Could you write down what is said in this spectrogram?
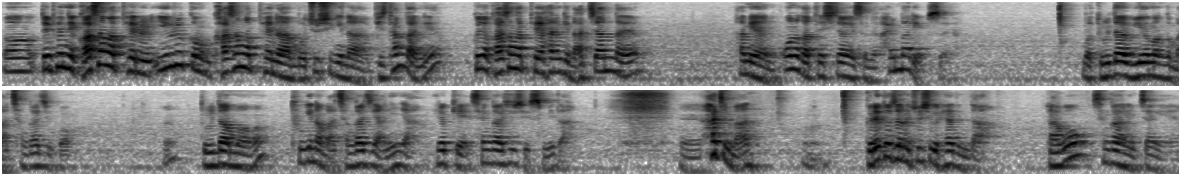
어, 대표님 가상화폐를 이룰 거면 가상화폐나 뭐 주식이나 비슷한 거 아니에요? 그냥 가상화폐 하는 게 낫지 않나요? 하면 오늘 같은 시장에서는 할 말이 없어요. 뭐 둘 다 위험한 건 마찬가지고, 둘다 뭐 투기나 마찬가지 아니냐 이렇게 생각하실 수 있습니다. 에, 하지만 음, 그래도 저는 주식을 해야 된다 라고 생각하는 입장이에요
